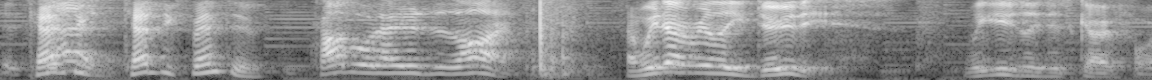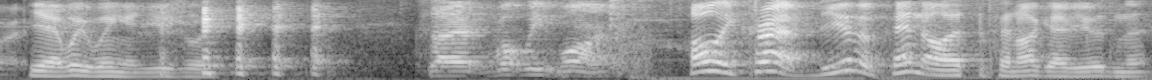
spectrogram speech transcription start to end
It's CAD's, CAD. ex- CAD's expensive. Cardboard aided design. And we don't really do this. We usually just go for it. Yeah, we wing it usually. so what we want Holy crap, do you have a pen? Oh, that's the pen I gave you, isn't it?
